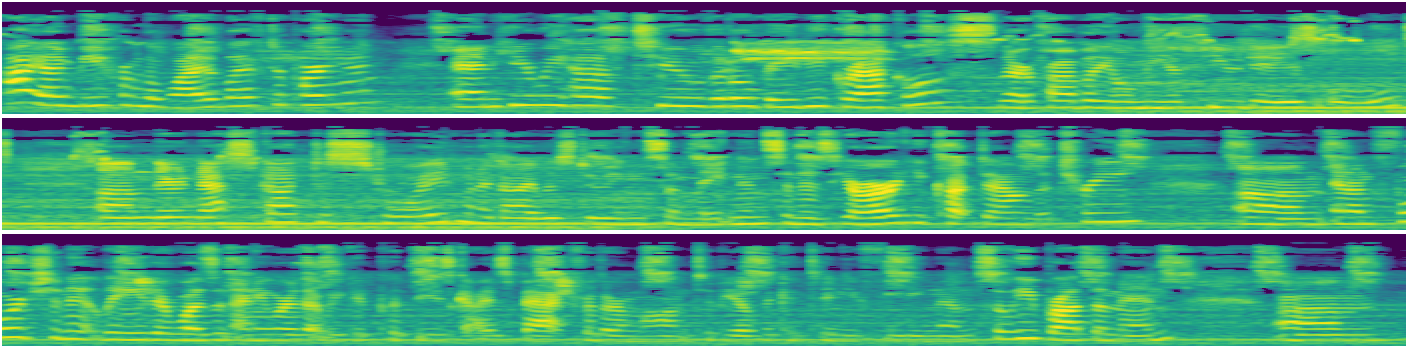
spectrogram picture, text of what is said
Hi, I'm Bee from the Wildlife Department, and here we have two little baby grackles. They're probably only a few days old. Um, their nest got destroyed when a guy was doing some maintenance in his yard. He cut down the tree, um, and unfortunately there wasn't anywhere that we could put these guys back for their mom to be able to continue feeding them, so he brought them in. Um,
